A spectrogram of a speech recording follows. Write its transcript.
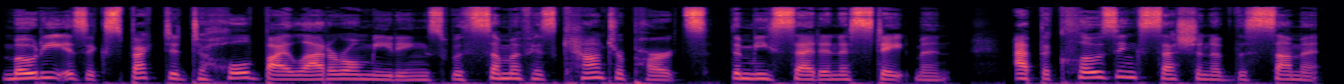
Modi is expected to hold bilateral meetings with some of his counterparts, the ME said in a statement. At the closing session of the summit,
